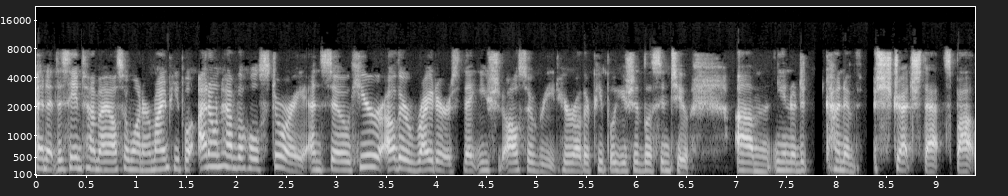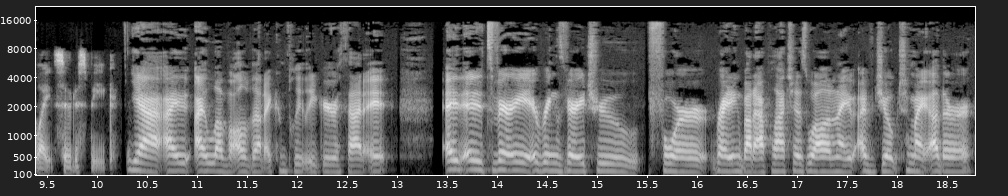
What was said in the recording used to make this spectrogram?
And at the same time, I also want to remind people I don't have the whole story. And so here are other writers that you should also read. Here are other people you should listen to, um, you know, to kind of stretch that spotlight, so to speak. Yeah, I, I love all of that. I completely agree with that. It, it's very it rings very true for writing about Appalachia as well. And I, have joked to my other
